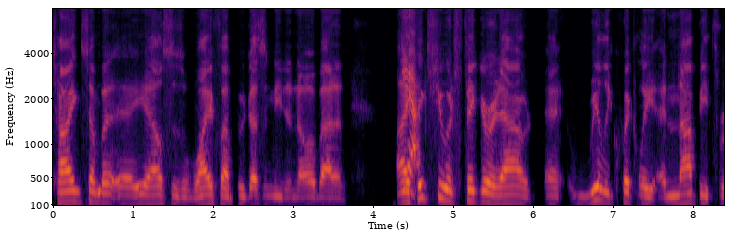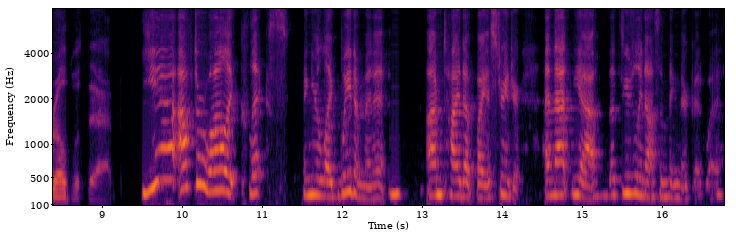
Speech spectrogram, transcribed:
tying somebody else's wife up who doesn't need to know about it, I Yeah. think she would figure it out uh, really quickly and not be thrilled with that. yeah, after a while it clicks and you're like, wait a minute, I'm tied up by a stranger. And that, yeah, that's usually not something they're good with.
